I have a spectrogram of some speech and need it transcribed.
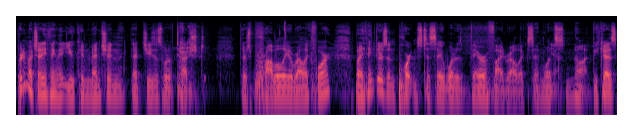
pretty much anything that you can mention that Jesus would have touched, there's probably a relic for. But I think there's importance to say what is verified relics and what's Yeah. not, because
